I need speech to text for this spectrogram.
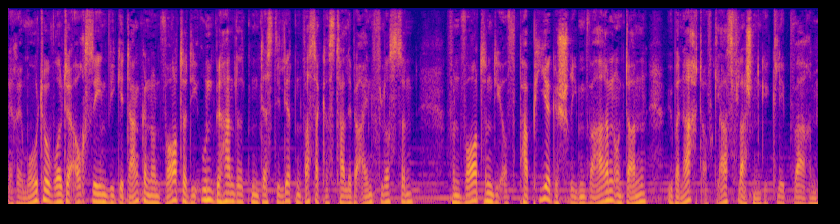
Der Remoto wollte auch sehen, wie Gedanken und Worte die unbehandelten destillierten Wasserkristalle beeinflussten, von Worten, die auf Papier geschrieben waren und dann über Nacht auf Glasflaschen geklebt waren.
